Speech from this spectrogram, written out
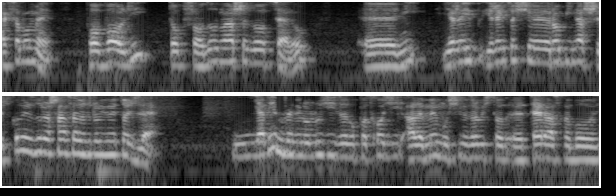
Tak samo my, powoli do przodu do naszego celu, jeżeli, jeżeli coś się robi na szybko, to jest duża szansa, że zrobimy to źle. Ja wiem, że wielu ludzi do tego podchodzi, ale my musimy zrobić to e, teraz, no bo y,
